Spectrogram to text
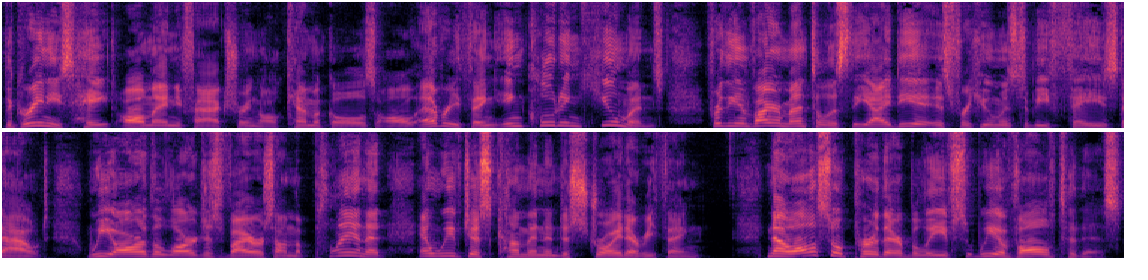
the greenies hate all manufacturing, all chemicals, all everything, including humans. For the environmentalists, the idea is for humans to be phased out. We are the largest virus on the planet, and we've just come in and destroyed everything. Now, also per their beliefs, we evolved to this,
